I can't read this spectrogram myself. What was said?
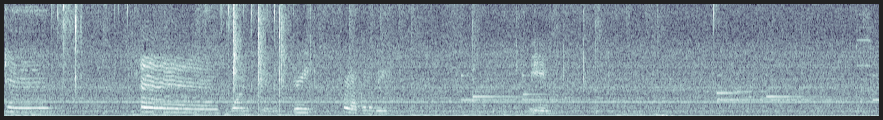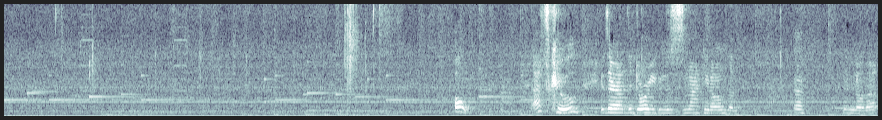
da, and one, three. We're not gonna be mean. Oh, that's cool. If they're at the door, you can just smack it on them. Uh, didn't know that.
